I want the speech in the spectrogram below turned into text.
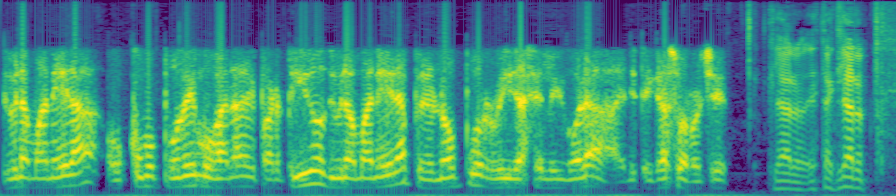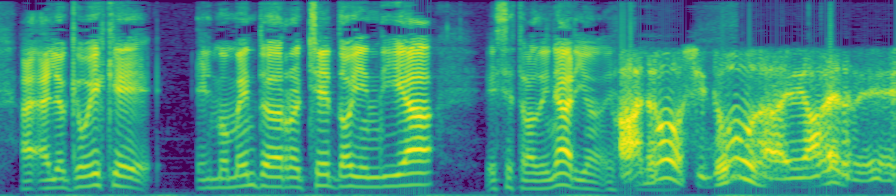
de una manera o cómo podemos ganar el partido de una manera pero no por ir a hacerle el gol a en este caso a Rochet Claro, está claro. A, a lo que voy es que el momento de Rochet hoy en día es extraordinario. ah Este, no sin duda eh, a ver eh,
